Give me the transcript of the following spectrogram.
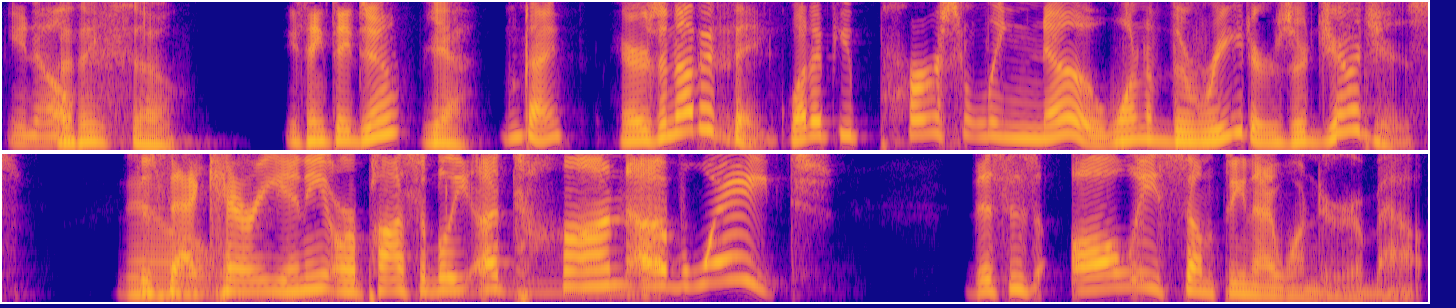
You know, I think so. you think they do? Yeah. Okay. Here's another thing. What if you personally know one of the readers or judges? Does that carry any or possibly a ton of weight? This is always something I wonder about.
